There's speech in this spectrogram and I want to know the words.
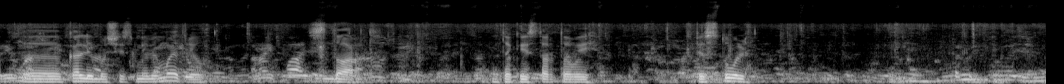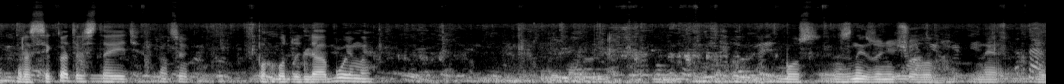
е, калібр 6 мм. Старт. Такий стартовий пістоль. Розсікатель стоїть. А це походу для обойми. Бо знизу нічого не, не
